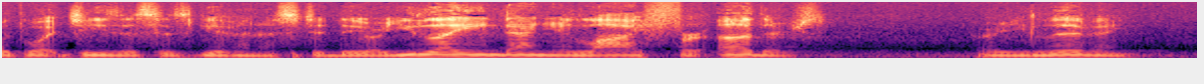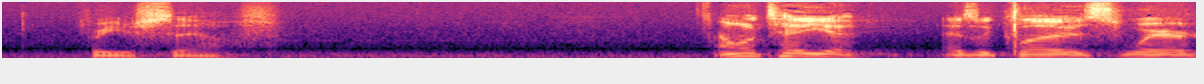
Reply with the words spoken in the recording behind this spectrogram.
with what Jesus has given us to do? Are you laying down your life for others? Or are you living for yourself? I want to tell you as we close where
